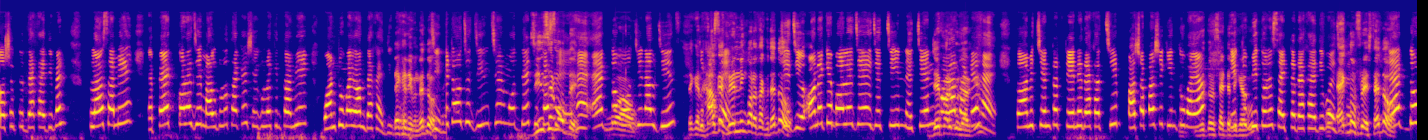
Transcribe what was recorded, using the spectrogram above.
দর্শকদের দেখাই দিবেন। প্লাস আমি প্যাক করা যে মালগুলো থাকে সেগুলো কিন্তু আমি ওয়ান টু বাই ওয়ান দেখাই দিব। দেখে দিবেন তাই তো? এটা হচ্ছে জিন্সের মধ্যে জিন্সের মধ্যে? হ্যাঁ একদম অরিজিনাল জিন্স দেখেন হালকা? গ্রেন্ডিং করা থাকবে তাই তো? জি জি অনেকে বলে যে যে চেন চেন করা থাকে হ্যাঁ তো আমি চেনটা টেনে দেখাচ্ছি পাশাপাশি কিন্তু ভাইয়া একটু আপু ভিতরে সাইডটা দেখাই দিব একদম ফ্রেশ তাই তো? একদম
